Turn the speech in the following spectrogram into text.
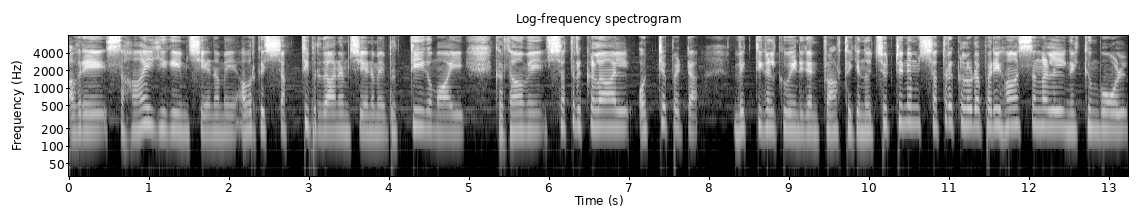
അവരെ സഹായിക്കുകയും ചെയ്യണമേ. അവർക്ക് ശക്തി പ്രദാനം ചെയ്യണമേ. പ്രത്യേകമായി കർത്താവെ ശത്രുക്കളാൽ ഒറ്റപ്പെട്ട വ്യക്തികൾക്ക് വേണ്ടി ഞാൻ പ്രാർത്ഥിക്കുന്നു. ചുറ്റിനും ശത്രുക്കളുടെ പരിഹാസങ്ങളിൽ നിൽക്കുമ്പോൾ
